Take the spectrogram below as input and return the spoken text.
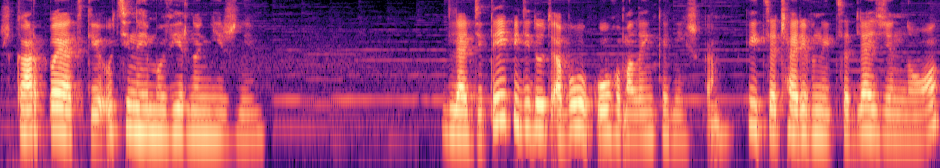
Шкарпетки, оці неймовірно ніжні. Для дітей підійдуть або у кого маленька ніжка. Киця чарівниця для жінок.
